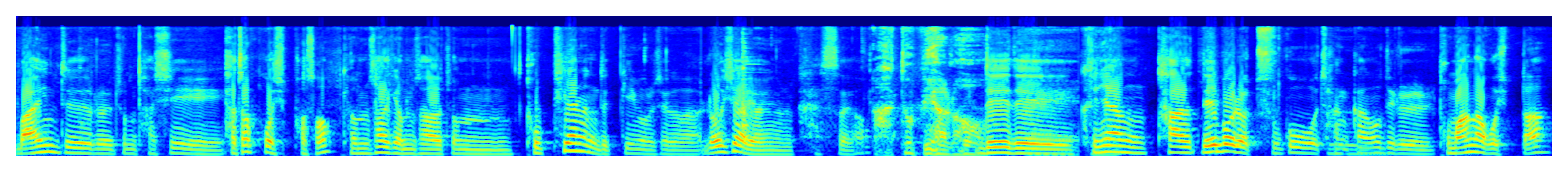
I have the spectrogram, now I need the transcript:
마인드를 좀 다시 다잡고 싶어서 겸사겸사 좀 도피하는 느낌으로 제가 러시아 여행을 갔어요. 아, 도피하러? 네네. 네. 그냥 다 내버려 두고 잠깐 음. 어디를 도망가고 싶다?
